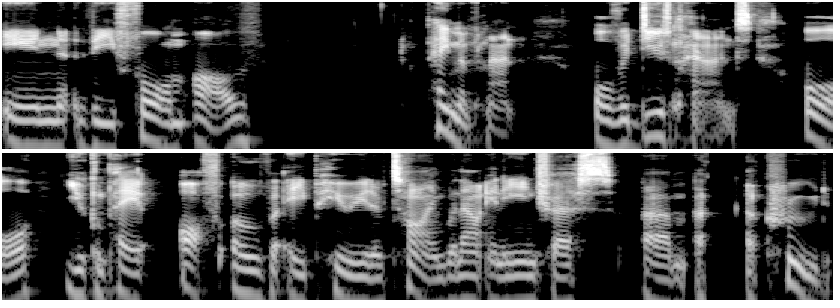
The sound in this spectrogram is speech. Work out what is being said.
in the form of payment plan or reduced plans, or you can pay it off over a period of time without any interest um, accrued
